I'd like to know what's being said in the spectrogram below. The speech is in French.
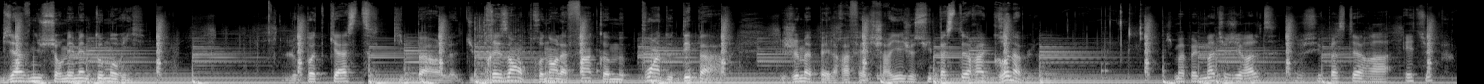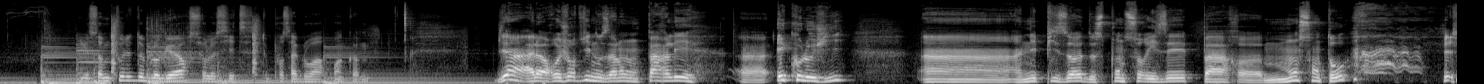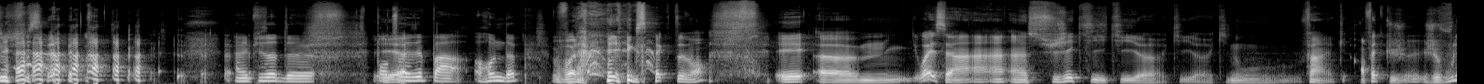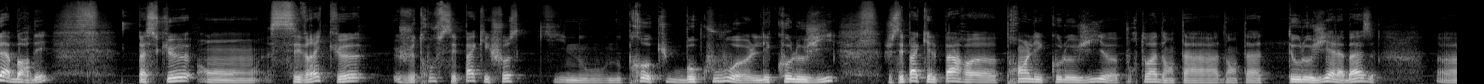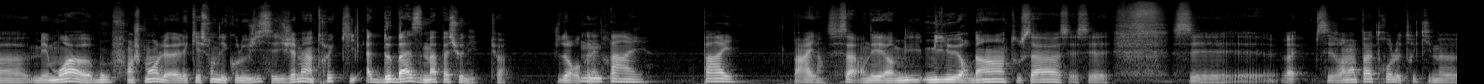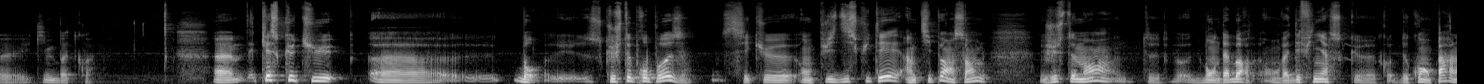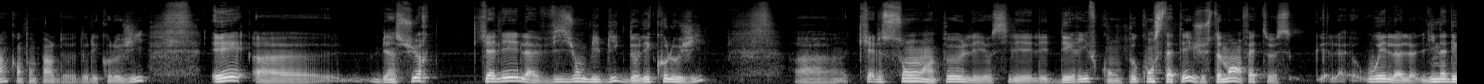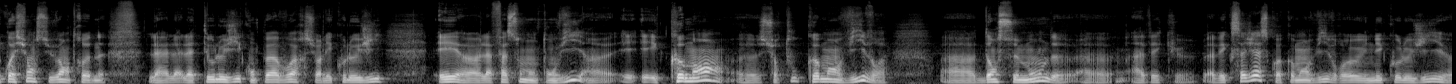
Bienvenue sur Memento Mori, le podcast qui parle du présent en prenant la fin comme point de départ. Je m'appelle Raphaël Charrier, je suis pasteur à Grenoble. Je m'appelle Mathieu Giralt, je suis pasteur à Etup. Nous sommes tous les deux blogueurs sur le site toutpoursagloire.com. Bien, alors aujourd'hui nous allons parler euh, écologie, un, un épisode sponsorisé par euh, Monsanto. Un épisode euh, sponsorisé par Roundup. Voilà, exactement. Et euh, ouais, c'est un, un- un sujet qui, qui, euh, qui, euh, qui nous. Enfin, en fait, que je, je voulais aborder parce que on- c'est vrai que je trouve que c'est pas quelque chose qui nous, nous préoccupe beaucoup, euh, l'écologie. Je sais pas quelle part euh, prend l'écologie euh, pour toi dans ta, dans ta théologie à la base. Euh, mais moi, bon, franchement, la question de l'écologie, c'est jamais un truc qui, de base, m'a passionné, tu vois. Je dois le reconnaître. Mm, pareil. Pareil. Pareil, hein, c'est ça. On est en mi- milieu urbain, tout ça. C'est, c'est, c'est, ouais, c'est vraiment pas trop le truc qui me, qui me botte, quoi. Euh, qu'est-ce que tu, euh, bon, ce que je te propose, c'est que on puisse discuter un petit peu ensemble, justement. Bon, d'abord, on va définir de quoi on parle hein, quand on parle de, l'écologie, et euh, bien sûr, quelle est la vision biblique de l'écologie euh, quelles sont un peu les, aussi les, dérives qu'on peut constater justement en fait où est l'inadéquation si tu veux entre la théologie qu'on peut avoir sur l'écologie et euh, la façon dont on vit euh, et, comment euh, surtout comment vivre dans ce monde avec, sagesse quoi comment vivre une écologie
